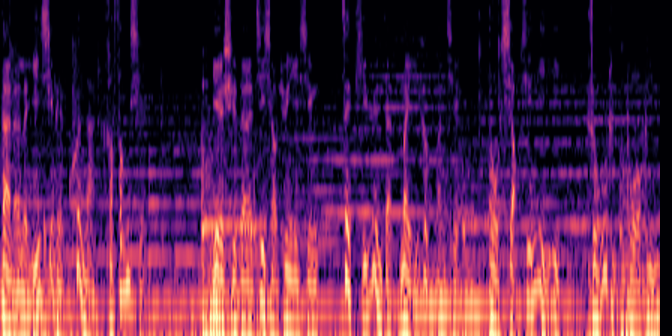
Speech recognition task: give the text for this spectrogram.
带来了一系列困难和风险，也使得纪晓军一行在提运的每一个环节都小心翼翼，如履薄冰。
